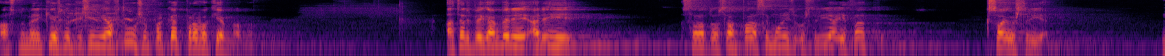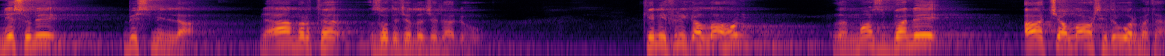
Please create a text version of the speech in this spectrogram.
as numerikisht nuk ishin mjaftueshëm për këtë provokim. Atëherë pejgamberi alejhi salatu ve selam para se me u nis ushtria i thot kësaj ushtrie. Nisuni bismillah në emër të Zotit xhel-le xhelaluhu. Keni frikë Allahun dhe mos bëni atë që Allahu është hidhëruar me të.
